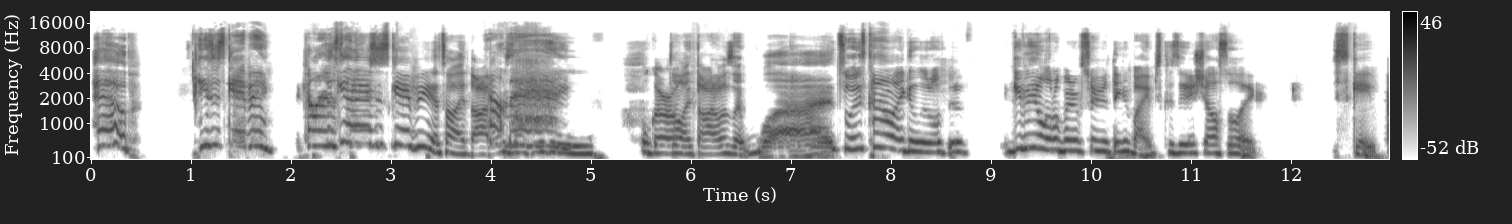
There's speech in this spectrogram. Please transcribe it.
Help! He's escaping! The killer's escaping! That's all I thought. I was like, "Ooh." Oh, girl. That's all I thought. I was like, what? So it's kind of like a little bit of, give me a little bit of Stranger Things vibes because didn't she also like escape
